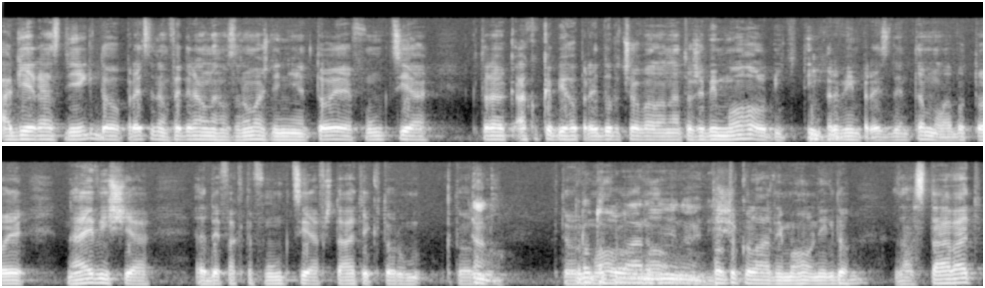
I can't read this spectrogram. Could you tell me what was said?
ak je raz niekto predsedom federálneho zhromaždenia, to je funkcia, ktorá ako keby ho predurčovala na to, že by mohol byť tým mhm. prvým prezidentom, lebo to je najvyššia eh, de facto funkcia v štáte, ktorú, ktorú, ktorú mohol, mohol, protokolárne mohol niekto zastávať.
